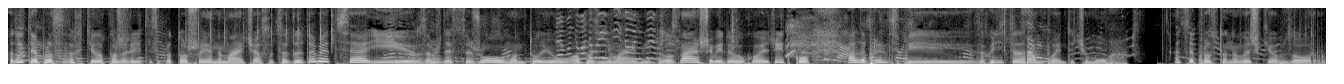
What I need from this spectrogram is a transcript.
А тут я просто захотіла пожалітись про те, що я не маю часу це додивитися і завжди сижу, монтую або знімаю відео. Знаю, що відео виходить рідко, але в принципі заходіть в телеграм поінти чому. А це просто невеличкий обзор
